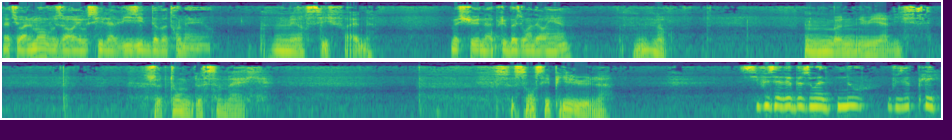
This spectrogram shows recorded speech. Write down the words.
Naturellement, vous aurez aussi la visite de votre mère. Merci, Fred. Monsieur n'a plus besoin de rien Non. Bonne nuit, Alice. Je tombe de sommeil. Ce sont ces pilules. Si vous avez besoin de nous, vous appelez.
